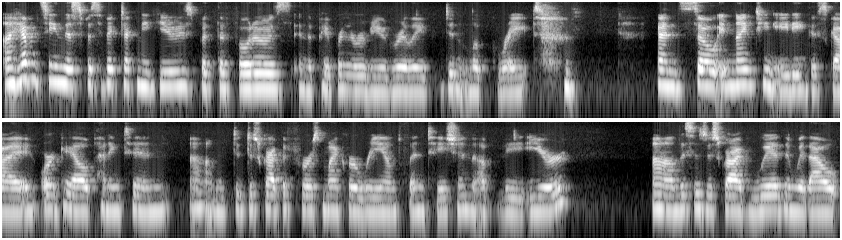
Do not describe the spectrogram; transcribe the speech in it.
I haven't seen this specific technique used, but the photos in the paper they reviewed really didn't look great. and so in 1980, this guy, or Gail Pennington, um, did describe the first micro reimplantation of the ear. Um, this is described with and without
